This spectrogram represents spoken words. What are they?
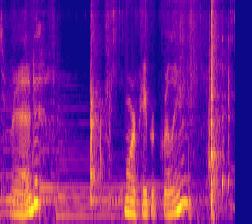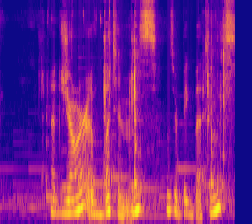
Thread, more paper quilling jar of buttons. Those are big buttons.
